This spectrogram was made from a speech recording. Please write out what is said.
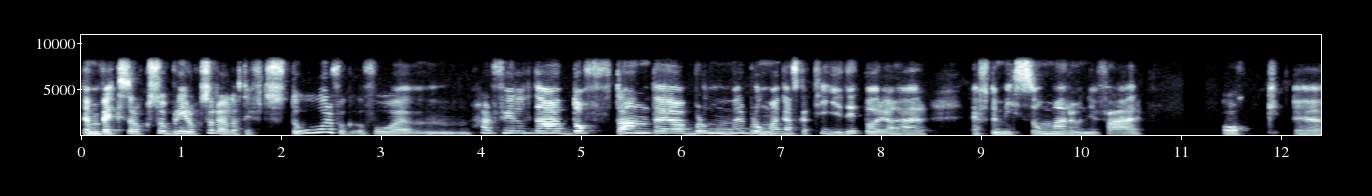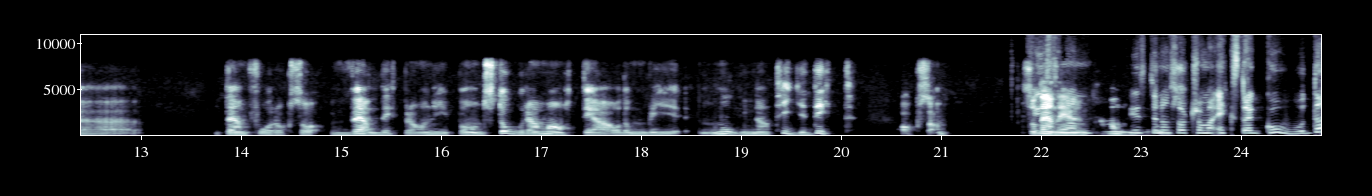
Den växer också, blir också relativt stor, får, får mm, halvfyllda, doftande blommor. Blommar ganska tidigt, börjar här efter midsommar ungefär. Och eh, den får också väldigt bra nypon. Stora, matiga och de blir mogna tidigt också. Så finns, det någon, finns det någon sort som har extra goda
